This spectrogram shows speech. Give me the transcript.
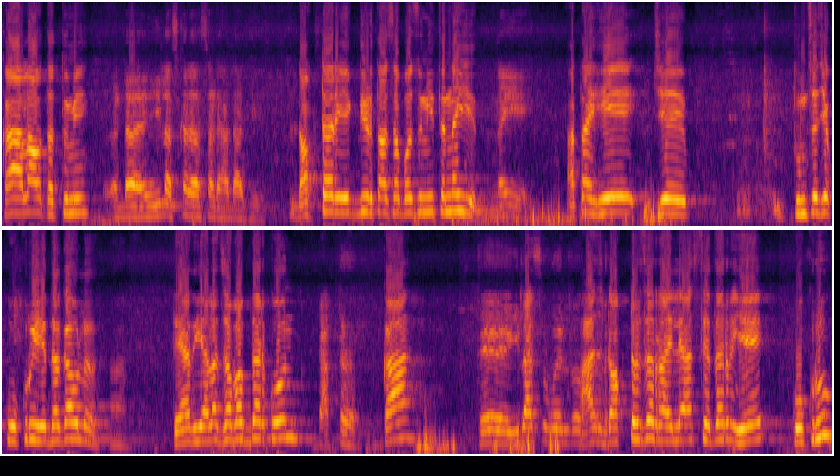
का आला होता तुम्ही? ड- इलाज करा साडे आधी. डॉक्टर एक दीड तासापासून इथं नाही आहेत नाही आता हे जे तुमचं जे कोकरू हे दगावलं हा. त्यात याला जबाबदार कोण? डॉक्टर. का? ते इलाज होईल- आज डॉक्टर जर राहिले असते तर हे कोकरू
